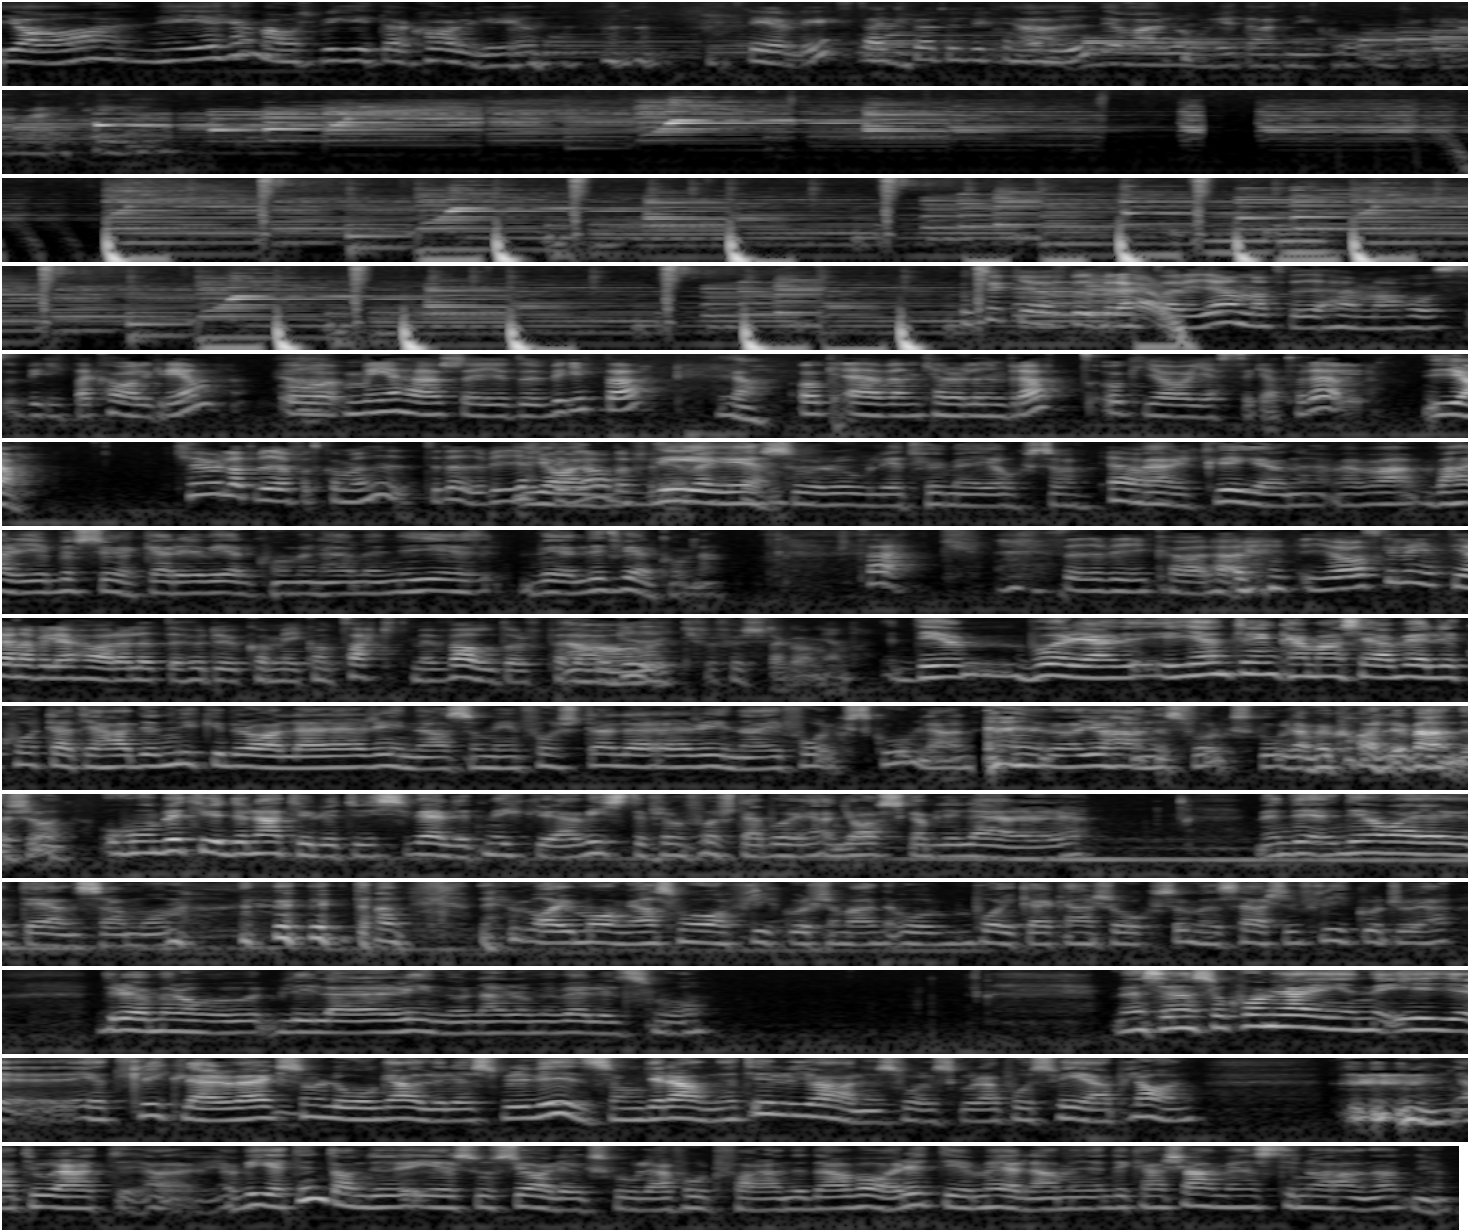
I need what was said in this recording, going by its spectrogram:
Ja, ni är hemma hos Birgitta Karlgren. Trevligt. Tack för att vi fick komma ja, hit. Det var roligt att ni kom tycker jag verkligen. Att vi är hemma hos Birgitta Karlgren. Och med här ju du Birgitta Ja. och även Caroline Bratt och jag Jessica Torell. Ja, Kul att vi har fått komma hit till dig. Vi är ja jätteglada för det. det verkligen. är så roligt för mig också. Ja. Verkligen. Va- Varje besökare är välkommen här, men ni är väldigt välkomna. Tack, säger vi i kör här. Jag skulle jättegärna vilja höra lite hur du kom i kontakt med Waldorfpedagogik för första gången. Det började, egentligen kan man säga väldigt kort att jag hade en mycket bra lärarinna som min första lärarinna i folkskolan. Det var Johannes folkskola med Karl Lev Andersson. Och hon betydde naturligtvis väldigt mycket. Jag visste från första början, jag ska bli lärare. Men det, det var jag ju inte ensam om. Utan det var ju många små flickor som hade, och pojkar kanske också, men särskilt flickor tror jag, drömmer om att bli lärarinnor när de är väldigt små. Men sen så kom jag in i ett flickläroverk som låg alldeles bredvid som granne till Johannes folkskola på Sveaplan. Jag tror att, jag- vet inte om det är socialhögskola fortfarande. Det har varit det emellan men det kanske används till något annat nu.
